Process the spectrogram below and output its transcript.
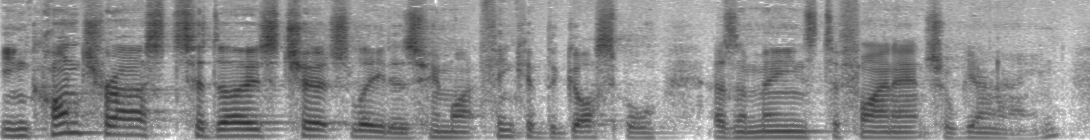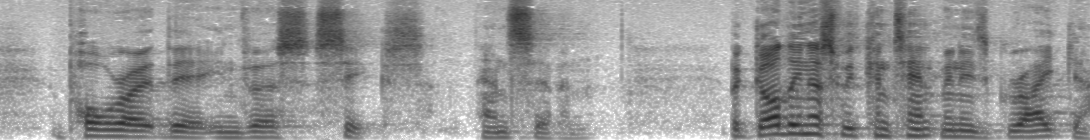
in contrast to those church leaders who might think of the gospel as a means to financial gain, Paul wrote there in verse 6 and 7 But godliness with contentment is great gain.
